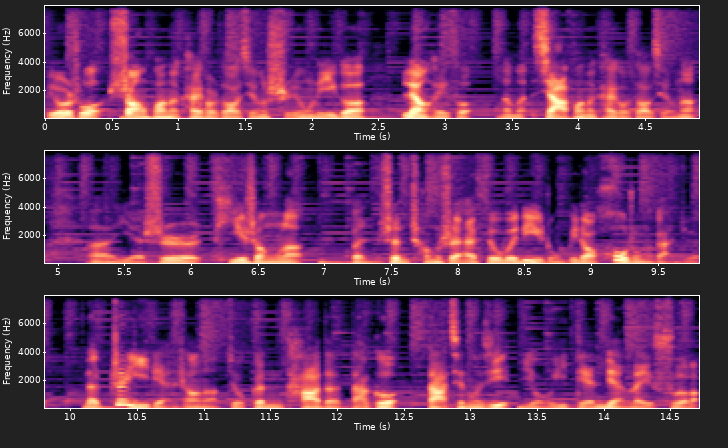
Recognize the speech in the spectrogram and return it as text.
比如说上方的开口造型使用了一个亮黑色，那么下方的开口造型呢，呃，也是提升了本身城市 SUV 的一种比较厚重的感觉。那这一点上呢，就跟它的大哥大切诺基有一点点类似了。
